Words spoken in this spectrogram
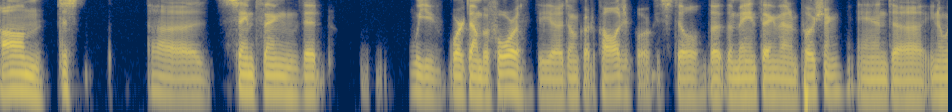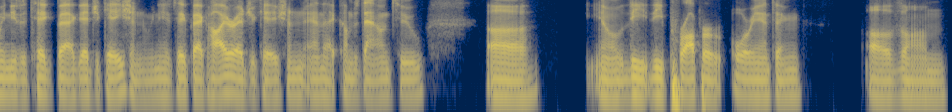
Um, just uh, same thing that we've worked on before. The uh, "Don't Go to College" book is still the the main thing that I'm pushing, and uh, you know we need to take back education. We need to take back higher education, and that comes down to, uh, you know, the the proper orienting of um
